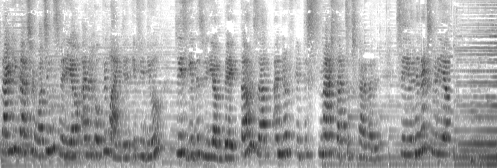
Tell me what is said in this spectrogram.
thank you guys for watching this video and I hope you liked it. If you do, please give this video a big thumbs up and don't forget to smash that subscribe button. See you in the next video.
